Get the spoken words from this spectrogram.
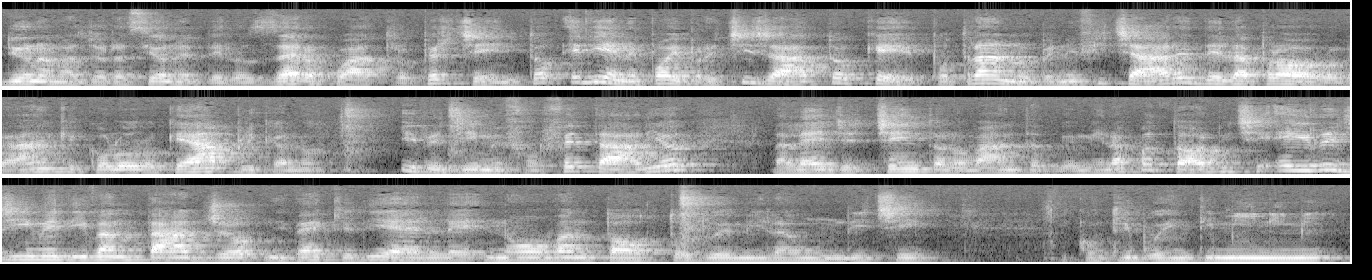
di una maggiorazione dello 0,4% e viene poi precisato che potranno beneficiare della proroga anche coloro che applicano il regime forfettario, la legge 190-2014 e il regime di vantaggio di vecchio DL 98-2011, i contribuenti minimi.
